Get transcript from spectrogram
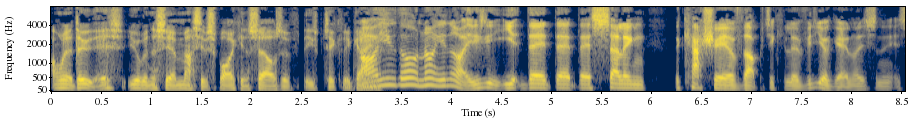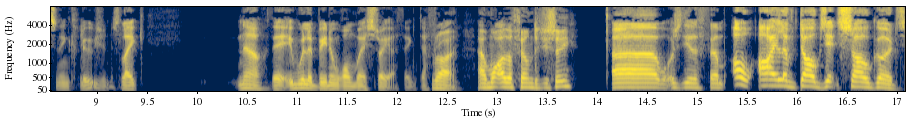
"I'm going to do this. You're going to see a massive spike in sales of these particular games." Are you though? No, you're not. You- you- They're they're they're selling the cachet of that particular video game. It's an it's an inclusion. It's like no, they, it will have been a one way street. I think definitely. Right. And what other film did you see? Uh, what was the other film? Oh, Isle of Dogs. It's so good.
